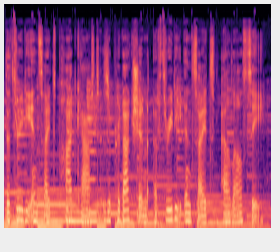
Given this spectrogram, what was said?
The 3D InCites Podcast is a production of 3D InCites LLC.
